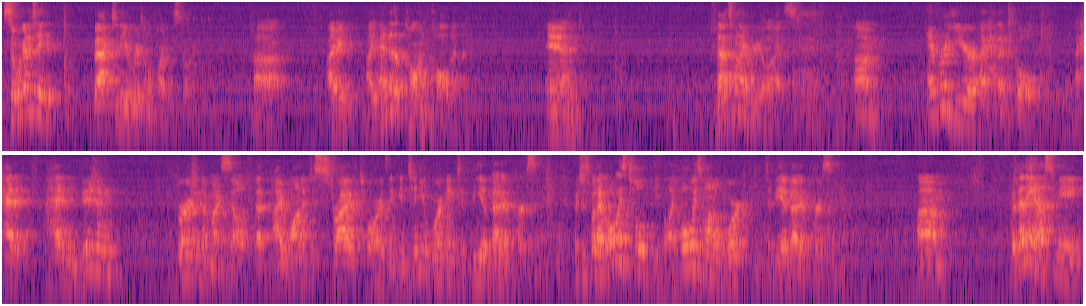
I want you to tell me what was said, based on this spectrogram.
so we're going to take it back to the original part of the story. Uh, I, I ended up calling Paul that night. And that's when I realized um, every year I had a goal. I had, it, I had an envisioned version of myself that I wanted to strive towards and continue working to be a better person which is what I've always told people. I always want to work to be a better person. Um, but then he asked me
